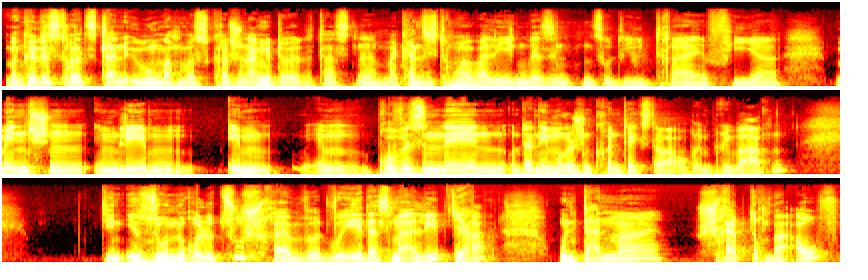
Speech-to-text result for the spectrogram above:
Man könnte es doch als kleine Übung machen, was du gerade schon angedeutet hast. Ne? Man kann sich doch mal überlegen, wer sind denn so die drei, vier Menschen im Leben, im, im professionellen, unternehmerischen Kontext, aber auch im privaten, denen ihr so eine Rolle zuschreiben würdet, wo ihr das mal erlebt Ja. habt. Und dann mal, schreibt doch mal auf,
